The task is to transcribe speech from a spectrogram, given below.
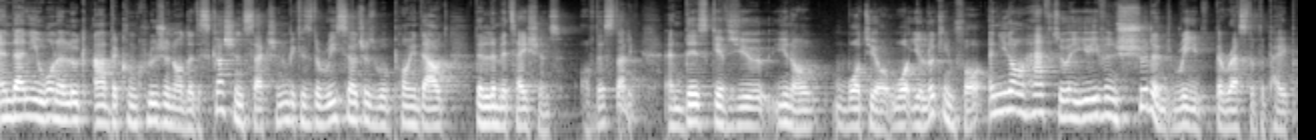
And then you want to look at the conclusion or the discussion section because the researchers will point out the limitations of the study. And this gives you you know what you're what you're looking for and you don't have to and you even shouldn't read the rest of the paper.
